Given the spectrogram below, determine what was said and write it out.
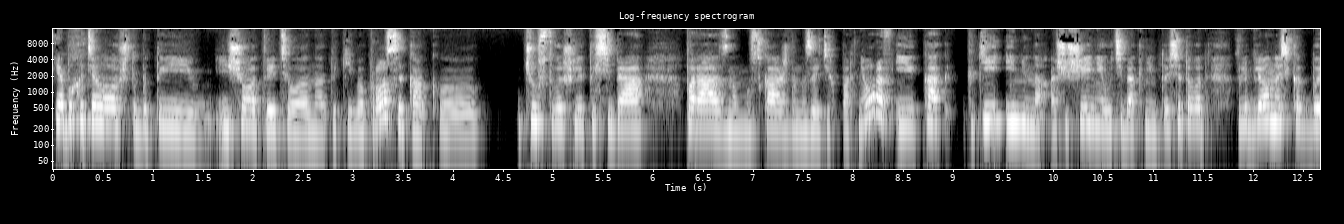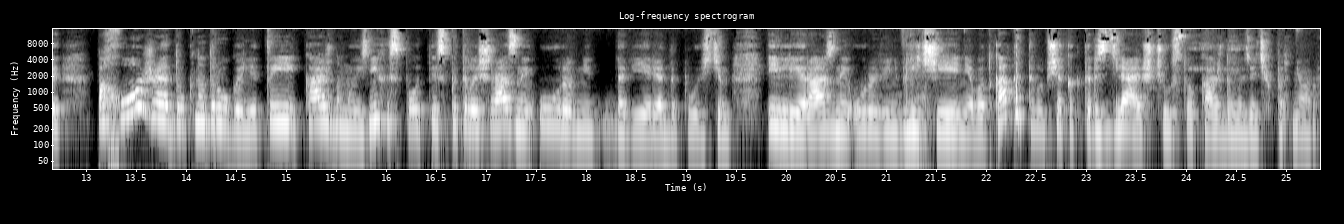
я бы хотела, чтобы ты еще ответила на такие вопросы, как э, чувствуешь ли ты себя по-разному с каждым из этих партнеров и как, какие именно ощущения у тебя к ним. То есть это вот влюбленность как бы похожая друг на друга, или ты каждому из них испытываешь разные уровни доверия, допустим, или разный уровень влечения. Вот как это вообще, как ты разделяешь чувства каждому из этих партнеров?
